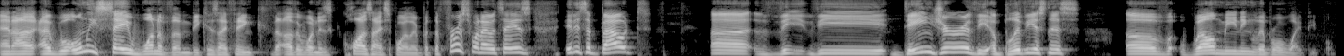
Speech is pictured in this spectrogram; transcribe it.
and I, I will only say one of them because I think the other one is quasi spoiler. But the first one I would say is it is about uh, the the danger, the obliviousness of well-meaning liberal white people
